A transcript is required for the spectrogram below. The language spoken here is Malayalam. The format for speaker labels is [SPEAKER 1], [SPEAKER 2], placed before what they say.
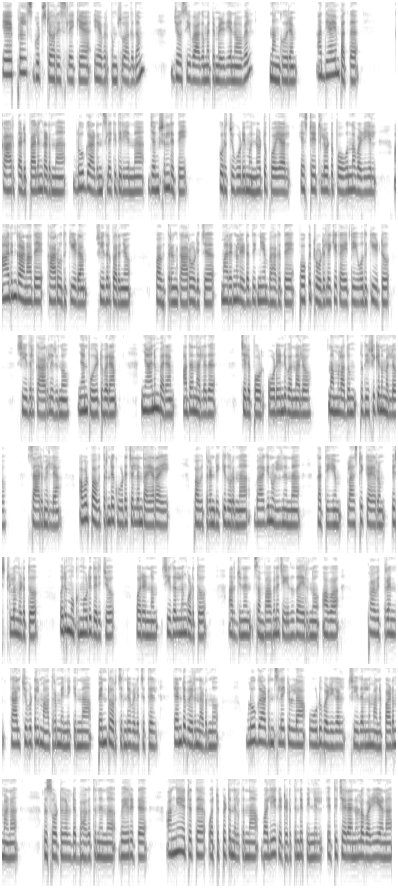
[SPEAKER 1] ഏപ്രിൽസ് ഗുഡ് സ്റ്റോറീസിലേക്ക് ഏവർക്കും സ്വാഗതം. ജോസി ഭാഗമറ്റം എഴുതിയ നോവൽ നങ്കൂരം. അധ്യായം പത്ത്. കാർ തടിപ്പാലം കടന്ന് ബ്ലൂ ഗാർഡൻസിലേക്ക് തിരിയുന്ന ജംഗ്ഷനിലെത്തി. കുറച്ചുകൂടി മുന്നോട്ട് പോയാൽ എസ്റ്റേറ്റിലോട്ട് പോകുന്ന വഴിയിൽ ആരും കാണാതെ കാർ ഒതുക്കിയിടാം ശീതൽ പറഞ്ഞു. പവിത്രൻ കാർ ഓടിച്ച് മരങ്ങൾ ഇടതിങ്ങിയ ഭാഗത്തെ പോക്കറ്റ് റോഡിലേക്ക് കയറ്റി ഒതുക്കിയിട്ടു. ശീതൽ കാറിലിരുന്നു. ഞാൻ പോയിട്ട് വരാം. ഞാനും വരാം. അതാ നല്ലത്. ചിലപ്പോൾ ഓടേണ്ടി വന്നാലോ? നമ്മളതും പ്രതീക്ഷിക്കണമല്ലോ? സാരമില്ല. അവൾ പവിത്രന്റെ കൂടെ ചെല്ലാൻ തയ്യാറായി. പവിത്രൻ ഡിക്കി തുറന്ന് ബാഗിനുള്ളിൽ നിന്ന് കത്തിയും പ്ലാസ്റ്റിക് കയറും പിസ്റ്റളും എടുത്തു ഒരു മുഖംമൂടി ധരിച്ചു. ഒരെണ്ണം ശീതളിനും കൊടുത്തു. അർജുനൻ സംഭാവന ചെയ്തതായിരുന്നു അവ. പവിത്രൻ കാൽച്ചുവട്ടിൽ മാത്രം മിന്നിക്കുന്ന പെൻ ടോർച്ചിന്റെ വെളിച്ചത്തിൽ രണ്ടുപേരും നടന്നു. ബ്ലൂ ഗാർഡൻസിലേക്കുള്ള ഊടുവഴികൾ ശീതളിനും മനപ്പാടമാണ്. റിസോർട്ടുകളുടെ ഭാഗത്തു നിന്ന് വേറിട്ട് അങ്ങേയറ്റത്ത് ഒറ്റപ്പെട്ടു നിൽക്കുന്ന വലിയ കെട്ടിടത്തിന്റെ പിന്നിൽ എത്തിച്ചേരാനുള്ള വഴിയാണ്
